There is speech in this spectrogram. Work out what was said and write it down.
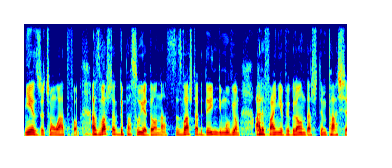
nie jest rzeczą łatwą. A zwłaszcza, gdy pasuje do nas, zwłaszcza, gdy inni mówią: Ale fajnie wyglądasz w tym pasie.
